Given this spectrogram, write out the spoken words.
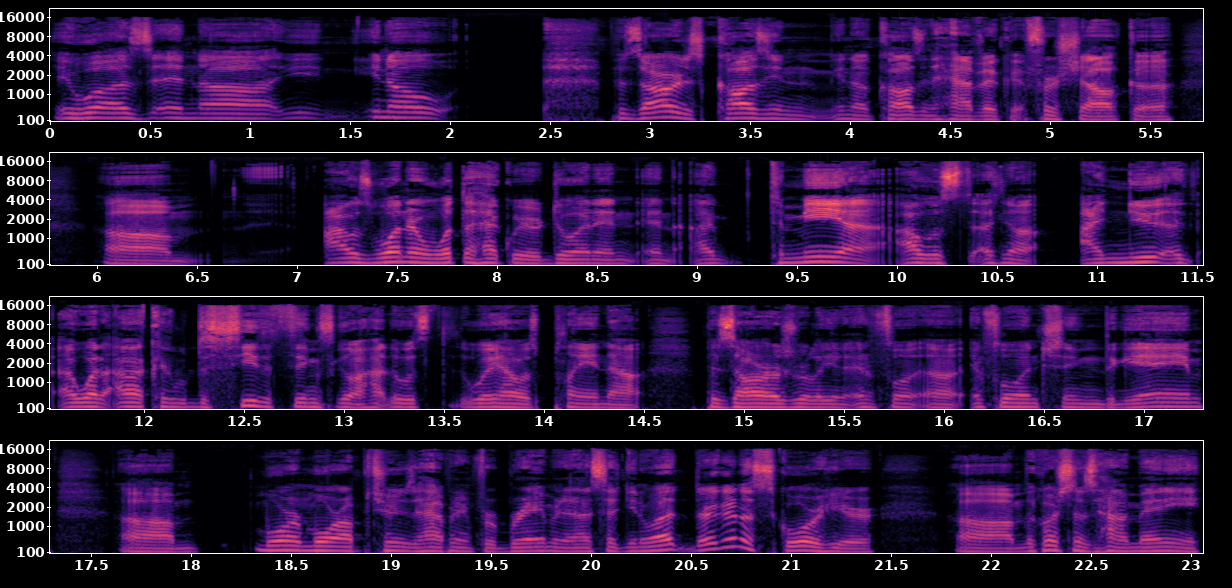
It was, and uh, you, you know, Pizarro is causing you know causing havoc for Schalke. Um, I was wondering what the heck we were doing, and, and I to me I, I was you know I knew I, what I could see the things go how was the way I was playing out. Pizarro is really influ- uh, influencing the game. Um, more and more opportunities are happening for Bremen, and I said, you know what, they're going to score here. Um, the question is how many.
